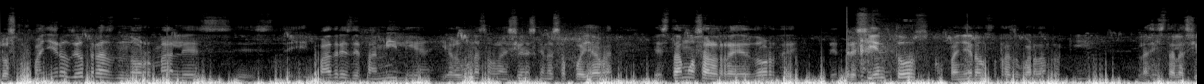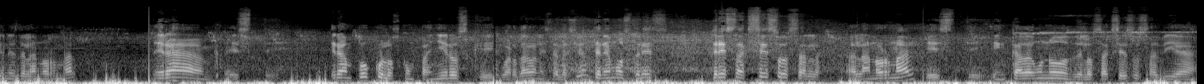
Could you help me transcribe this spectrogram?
los compañeros de otras normales, este, padres de familia y algunas organizaciones que nos apoyaban. Estamos alrededor de 300 compañeros resguardando aquí las instalaciones de la normal. Era, este, eran pocos los compañeros que guardaban la instalación. Tenemos tres, tres accesos a la, a la normal. Este, en cada uno de los accesos había,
